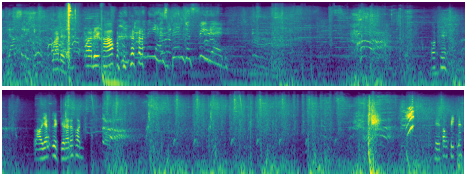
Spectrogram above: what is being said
ยกดาวสเลเยอร์มาดิ มาดิครับ An enemy has been defeated. โอเค เรายังอึดอยู่นะทุกคน โอเค ต้องปิดนะ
